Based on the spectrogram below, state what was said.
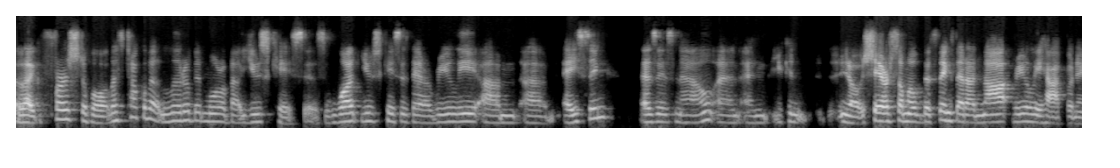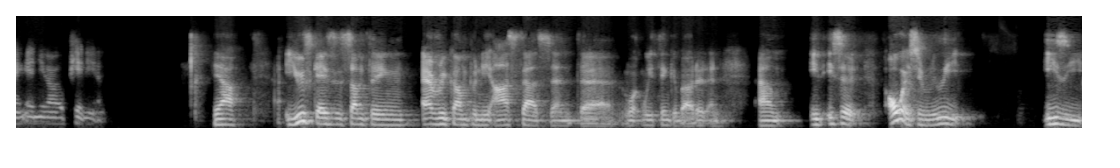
like first of all, let's talk about a little bit more about use cases. What use cases that are really um, um, acing as is now, and and you can you know share some of the things that are not really happening in your opinion. Yeah, use case is something every company asks us and uh, what we think about it. And um, it is a always a really easy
